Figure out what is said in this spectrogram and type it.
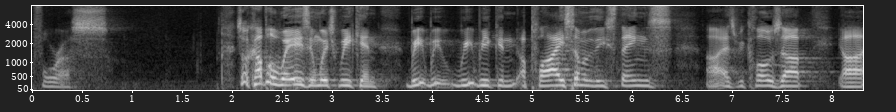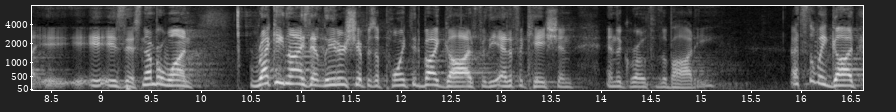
for us. So, a couple of ways in which we can, we, we, we we can apply some of these things uh, as we close up uh, is this. Number one, recognize that leadership is appointed by God for the edification and the growth of the body. That's the way God,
